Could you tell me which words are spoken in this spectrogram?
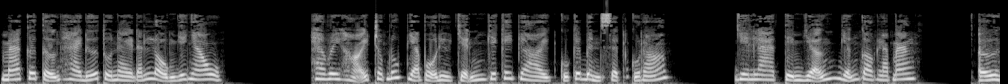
má cứ tưởng hai đứa tụi này đánh lộn với nhau. Harry hỏi trong lúc giả bộ điều chỉnh với cái vòi của cái bình xịt của nó. Vậy là tiệm dẫn vẫn còn làm ăn? Ừ,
